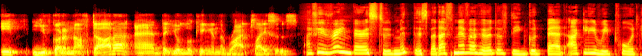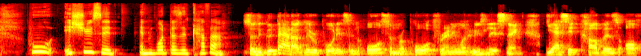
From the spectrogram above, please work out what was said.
if you've got enough data and that you're looking in the right places i feel very embarrassed to admit this but i've never heard of the good bad ugly report who issues it and what does it cover So, the Good, Bad, Ugly report is an awesome report for anyone who's listening. Yes, it covers off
